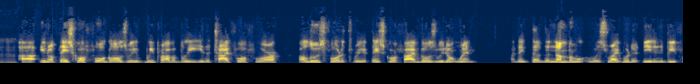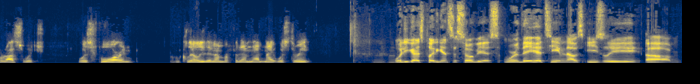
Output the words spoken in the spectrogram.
Mm-hmm. Uh, you know, if they score four goals, we we probably either tie four four or lose four to three. If they score five goals, we don't win. I think the the number was right what it needed to be for us, which was four, and clearly the number for them that night was 3 mm-hmm. When you guys played against the Soviets, were they a team that was easily um,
